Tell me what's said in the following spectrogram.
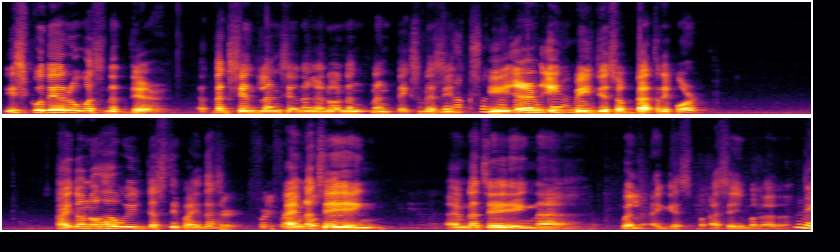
Escudero was not there. At nag-send lang siya ng ano ng, ng text message. Reaction He earned kay eight ano. pages of that report. I don't know how we'll justify that. Sir, for, for I'm not saying I'm not saying na well, I guess baka saying baka Hindi,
